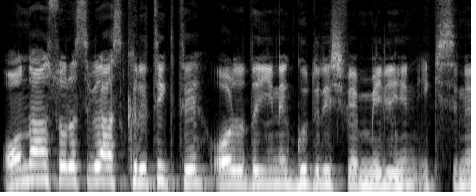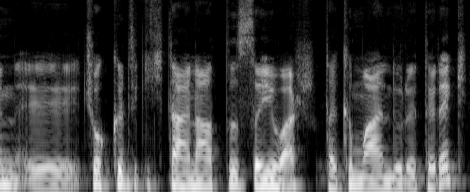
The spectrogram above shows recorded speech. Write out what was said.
Ondan sonrası biraz kritikti. Orada da yine Guduric ve Melih'in ikisinin e, çok kritik iki tane attığı sayı var takım halinde üreterek.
